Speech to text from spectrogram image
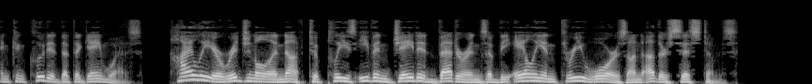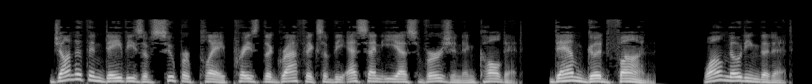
and concluded that the game was "...highly original enough to please even jaded veterans of the Alien 3 wars on other systems." Jonathan Davies of Super Play praised the graphics of the SNES version and called it, "...damn good fun", while noting that it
